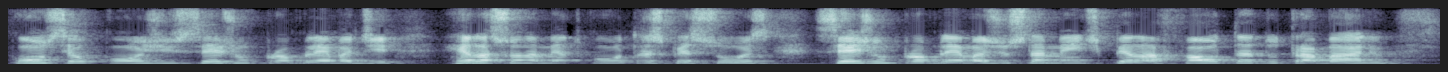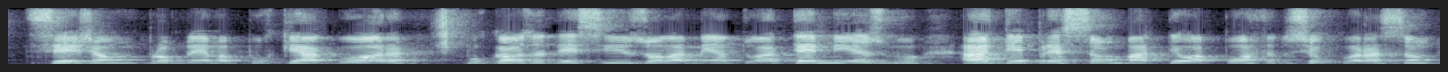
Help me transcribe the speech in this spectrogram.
com o seu cônjuge, seja um problema de relacionamento com outras pessoas, seja um problema justamente pela falta do trabalho, seja um problema porque agora, por causa desse isolamento, até mesmo a depressão bateu a porta do seu coração,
